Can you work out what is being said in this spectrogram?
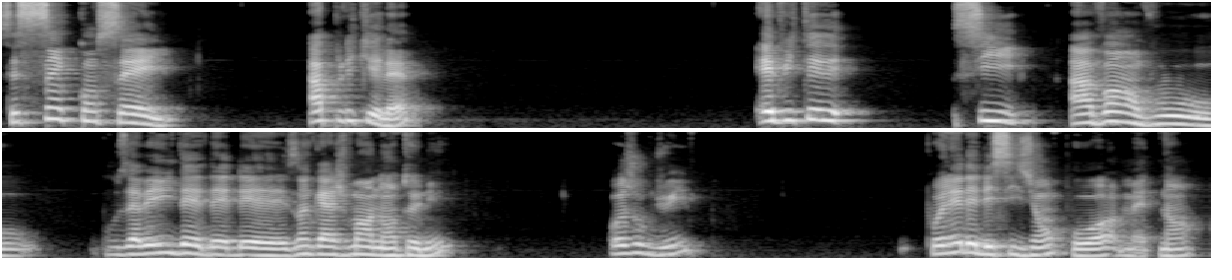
ces cinq conseils, appliquez-les évitez, si avant vous, vous avez eu des, engagements non tenus, aujourd'hui, prenez des décisions pour maintenant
